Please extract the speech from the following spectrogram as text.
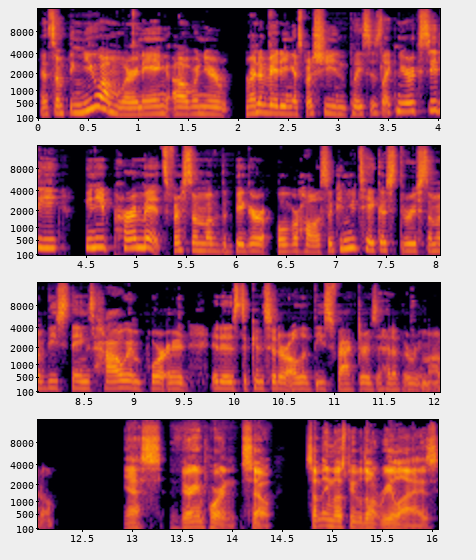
And something new I'm learning uh, when you're renovating, especially in places like New York City, you need permits for some of the bigger overhauls. So, can you take us through some of these things, how important it is to consider all of these factors ahead of a remodel? Yes, very important. So, something most people don't realize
